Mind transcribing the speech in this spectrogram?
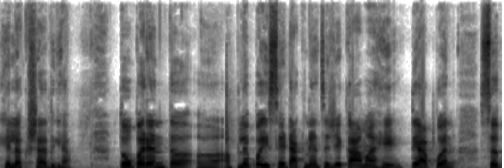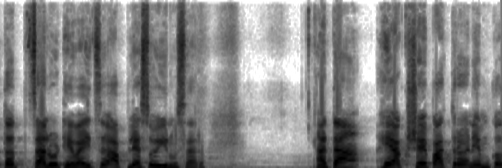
हे लक्षात घ्या. तोपर्यंत आपलं पैसे टाकण्याचं जे काम आहे ते आपण सतत चालू ठेवायचं आपल्या सोयीनुसार. आता हे अक्षय पात्र नेमकं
